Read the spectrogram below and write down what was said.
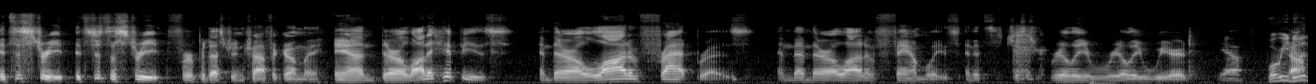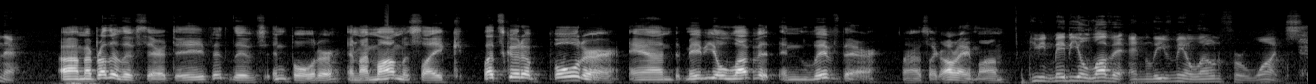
It's a street. It's just a street for pedestrian traffic only. And there are a lot of hippies and there are a lot of frat bros. And then there are a lot of families. And it's just really, really weird. Yeah. What were you doing there? Uh, my brother lives there. David lives in Boulder. And my mom was like, let's go to Boulder and maybe you'll love it and live there. And I was like, all right, mom. You mean maybe you'll love it and leave me alone for once?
